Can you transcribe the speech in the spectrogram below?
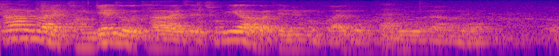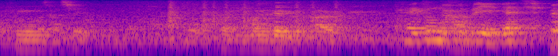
사람 간의 관계도 다 이제 초기화가 되는 건가요? 뭐 부부랑 뭐 어, 부모 자식 뭐 그런 관계도 다 밝은 목소리 얘기하지.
